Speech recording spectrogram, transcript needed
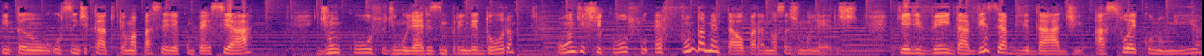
Então, o sindicato tem uma parceria com o PSA, de um curso de mulheres empreendedoras, onde este curso é fundamental para nossas mulheres, que ele vem dar visibilidade à sua economia,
